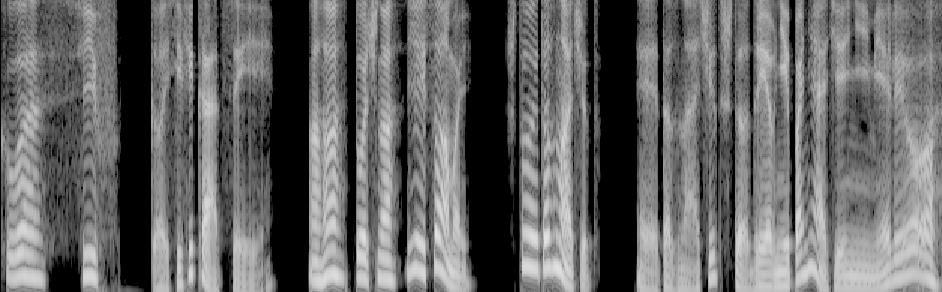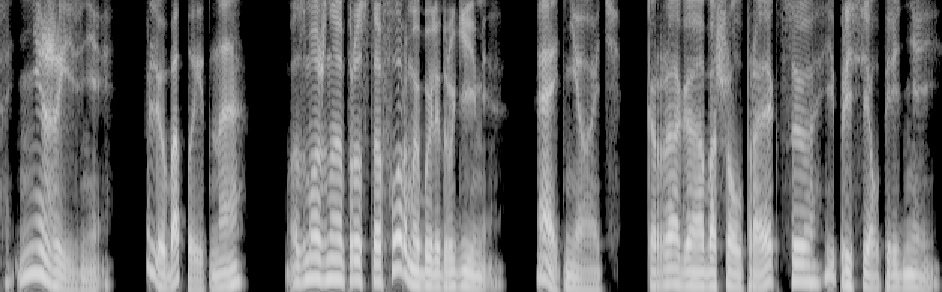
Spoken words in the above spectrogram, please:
классиф... Классификации. Ага, точно, ей самой. Что это значит? Это значит, что древние понятия не имели о нежизни. Любопытно. Возможно, просто формы были другими. Отнюдь. Крага обошел проекцию и присел перед ней.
